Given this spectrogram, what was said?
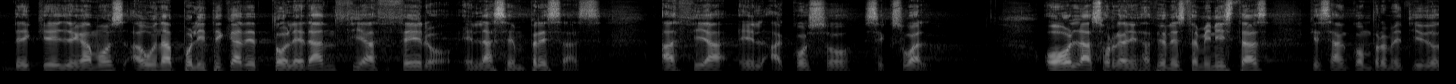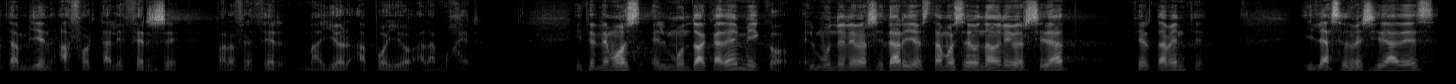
de que llegamos a una política de tolerancia cero en las empresas hacia el acoso sexual. O las organizaciones feministas que se han comprometido también a fortalecerse para ofrecer mayor apoyo a la mujer. Y tenemos el mundo académico, el mundo universitario. Estamos en una universidad, ciertamente, y las universidades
